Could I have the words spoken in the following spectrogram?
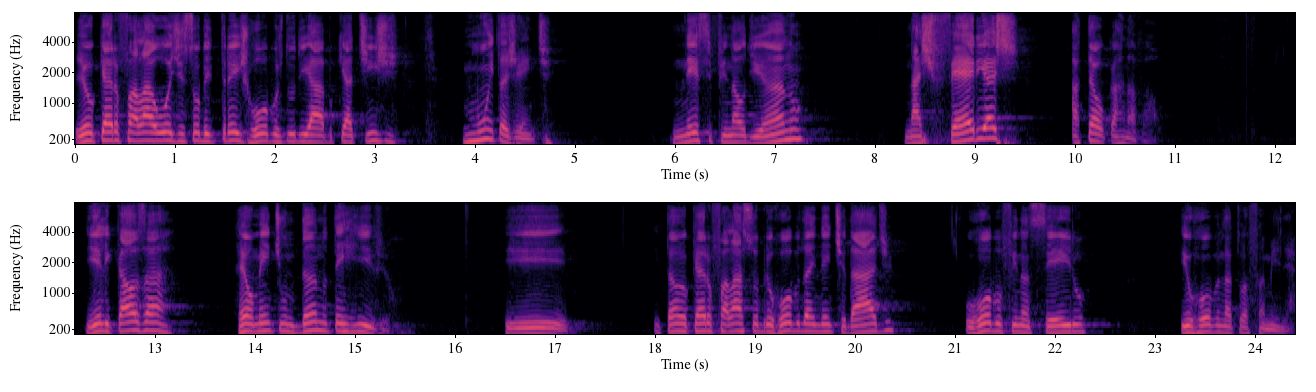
Eu quero falar hoje sobre três roubos do diabo que atingem muita gente. nesse final de ano, nas férias, até o carnaval. E ele causa realmente um dano terrível. E então eu quero falar sobre o roubo da identidade, o roubo financeiro e o roubo na tua família.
